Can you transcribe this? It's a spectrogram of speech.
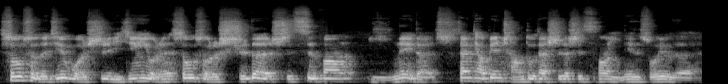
搜索的结果是，已经有人搜索了十的十次方以内的三条边长度在十的十次方以内的所有的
